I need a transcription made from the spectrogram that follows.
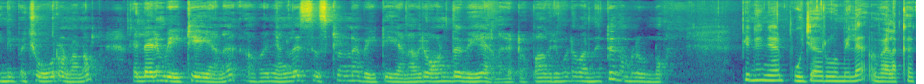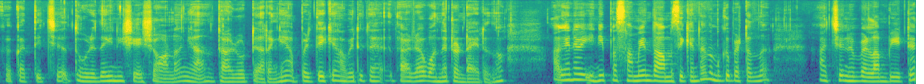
ഇനിയിപ്പോൾ ചോറുണ്ണണം. എല്ലാവരും വെയിറ്റ് ചെയ്യാണ്. അപ്പോൾ ഞങ്ങൾ സിസ്റ്ററിനെ വെയിറ്റ് ചെയ്യാണ്. അവർ ഓൺ ദ വേ ആണ് കേട്ടോ. അപ്പോൾ അവരും കൂടെ വന്നിട്ട് നമ്മൾ ഉണ്ണും. പിന്നെ ഞാൻ പൂജാ റൂമിൽ വിളക്കൊക്കെ കത്തിച്ച് തൊഴുതതിന് ശേഷമാണ് ഞാൻ താഴോട്ട് ഇറങ്ങി. അപ്പോഴത്തേക്കും അവർ താഴെ വന്നിട്ടുണ്ടായിരുന്നു. അങ്ങനെ ഇനിയിപ്പോൾ സമയം താമസിക്കേണ്ട. നമുക്ക് പെട്ടെന്ന് അച്ഛന് വിളമ്പിയിട്ട്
